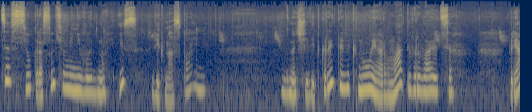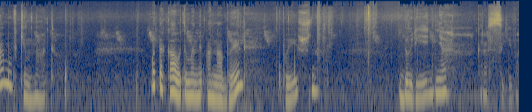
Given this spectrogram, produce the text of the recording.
Це всю красуцю мені видно із вікна спальні. Вночі відкрите вікно і аромати вриваються прямо в кімнату. Отака от у мене Анабель, пишна, дорідня, красива.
